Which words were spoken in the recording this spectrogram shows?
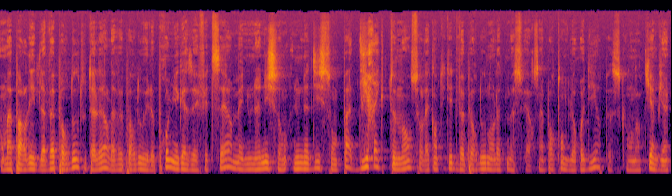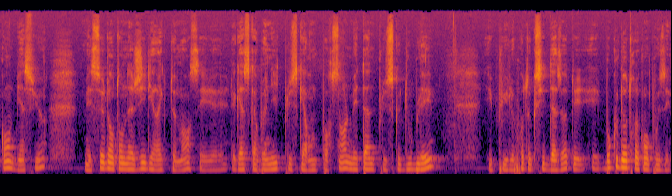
On m'a parlé de la vapeur d'eau tout à l'heure. La vapeur d'eau est le premier gaz à effet de serre, mais nous n'agissons pas directement sur la quantité de vapeur d'eau dans l'atmosphère. C'est important de le redire parce qu'on en tient bien compte, bien sûr. Mais ce dont on agit directement, c'est le gaz carbonique plus 40%, le méthane plus que doublé, et puis le protoxyde d'azote et, beaucoup d'autres composés.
